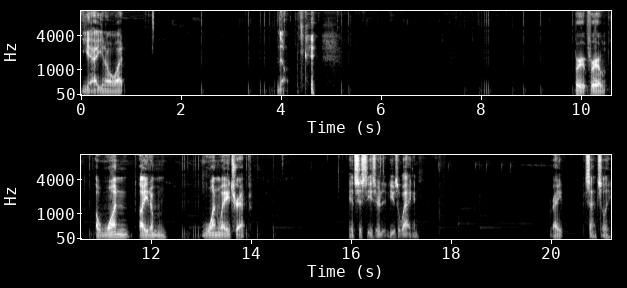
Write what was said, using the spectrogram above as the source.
Yeah, you know what? No. for for a, a one item one way trip, it's just easier to use a wagon. Right? Essentially.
